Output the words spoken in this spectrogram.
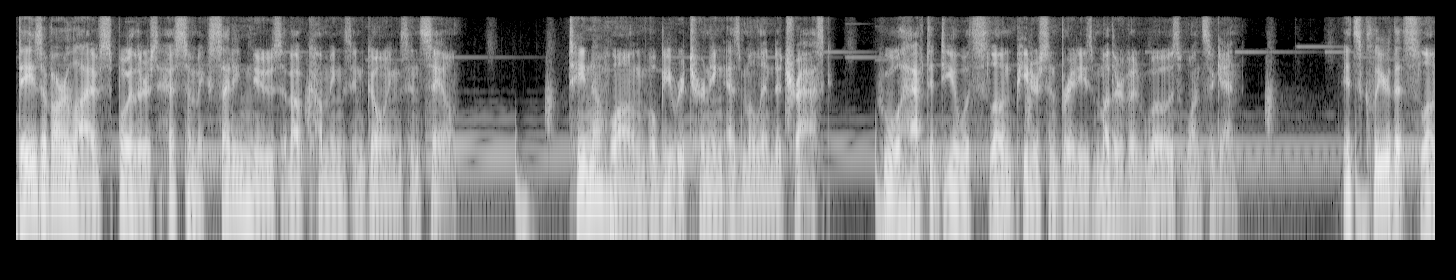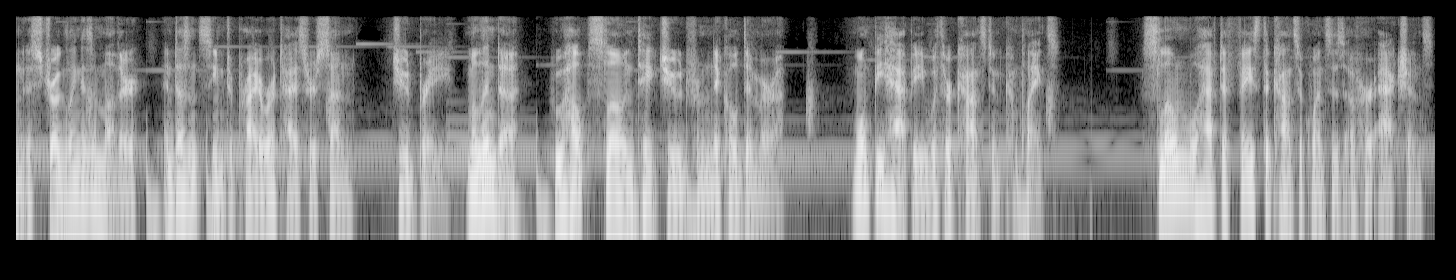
Days of Our Lives spoilers has some exciting news about comings and goings in Salem. Tina Huang will be returning as Melinda Trask, who will have to deal with Sloan Peterson Brady's motherhood woes once again. It's clear that Sloan is struggling as a mother and doesn't seem to prioritize her son, Jude Brady. Melinda, who helped Sloan take Jude from Nicole DiMera, won't be happy with her constant complaints. Sloan will have to face the consequences of her actions.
